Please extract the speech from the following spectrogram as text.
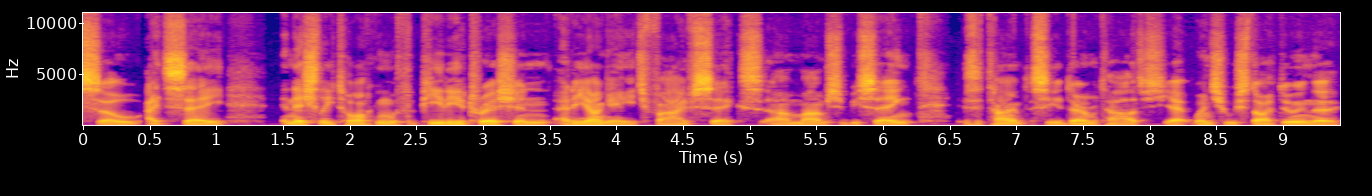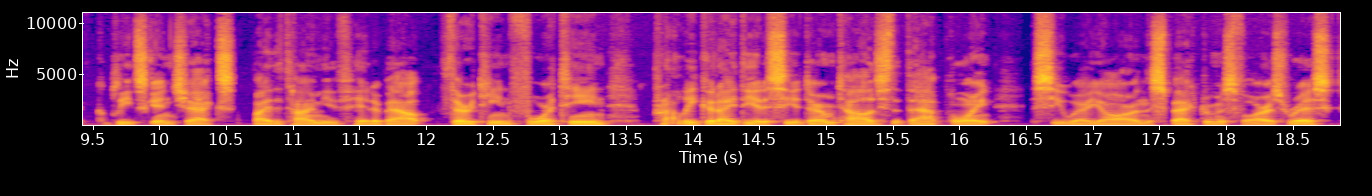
So I'd say initially talking with the pediatrician at a young age, five, six, um, mom should be saying, Is it time to see a dermatologist yet? When should we start doing the complete skin checks? By the time you've hit about 13, 14, probably a good idea to see a dermatologist at that point, see where you are on the spectrum as far as risk.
